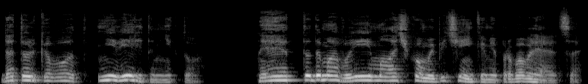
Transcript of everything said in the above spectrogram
Да только вот не верит им никто. Это домовые молочком и печеньками пробавляются,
